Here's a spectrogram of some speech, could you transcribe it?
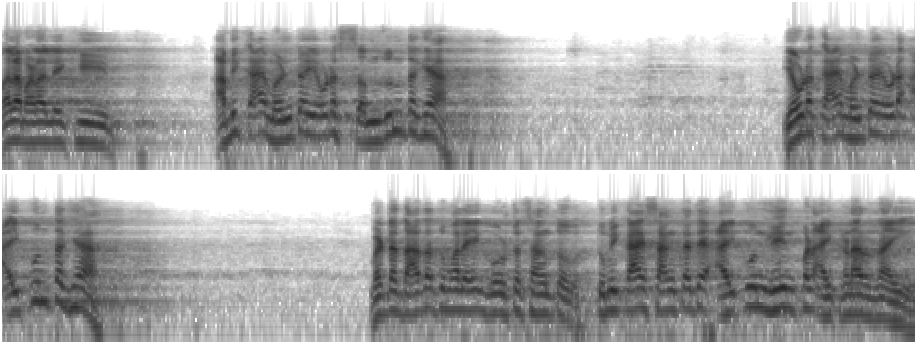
मला म्हणाले की आम्ही काय म्हणतो एवढं समजून तर घ्या. एवढं काय म्हणतो एवढं ऐकून तर घ्या. म्हटलं दादा तुम्हाला एक गोष्ट सांगतो. तुम्ही काय सांगता ते ऐकून घेईन पण ऐकणार नाही.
